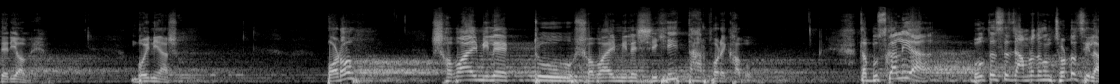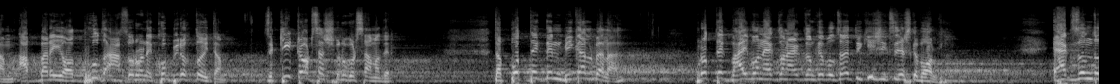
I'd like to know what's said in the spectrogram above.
দেরি হবে। বই নিয়ে আসো। পড়ো। সবাই মিলে একটু, সবাই মিলে শিখি, তারপরে খাব। তা বুসকালিয়া বলতেছে যে, আমরা যখন ছোট ছিলাম, আব্বার এই অদ্ভুত আচরণে খুব বিরক্ত হইতাম যে, কি টর্চার শুরু করছে আমাদের। তা প্রত্যেক দিন বিকালবেলা প্রত্যেক ভাই বোন একজন আরেকজনকে বলছে তুই কি শিখছিস আজকে বল। একজন যদি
